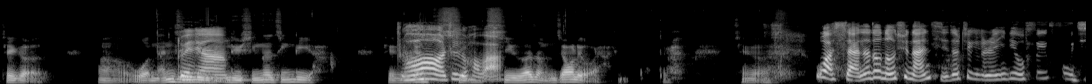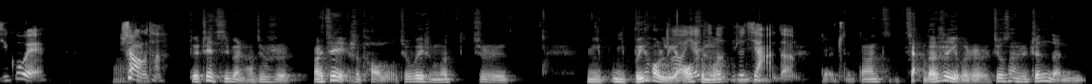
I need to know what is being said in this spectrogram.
这个啊，我南极旅行的经历啊，这个哦，这个好玩，企鹅怎么交流啊什么的，对吧？这个哇塞，那都能去南极的这个人一定非富即贵，上了他。对，这基本上就是，而这也是套路。就为什么就是你你不要聊什么是假的？对，当然假的是一回事。就算是真的，你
